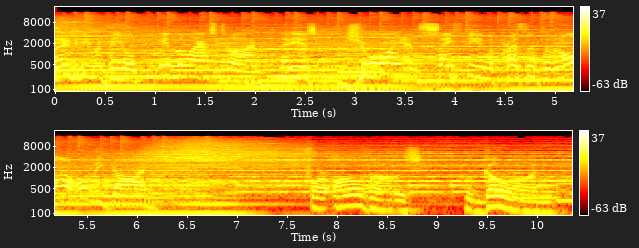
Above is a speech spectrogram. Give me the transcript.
ready to be revealed in the last time. That is joy and safety in the presence of an all holy God for all those who go on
